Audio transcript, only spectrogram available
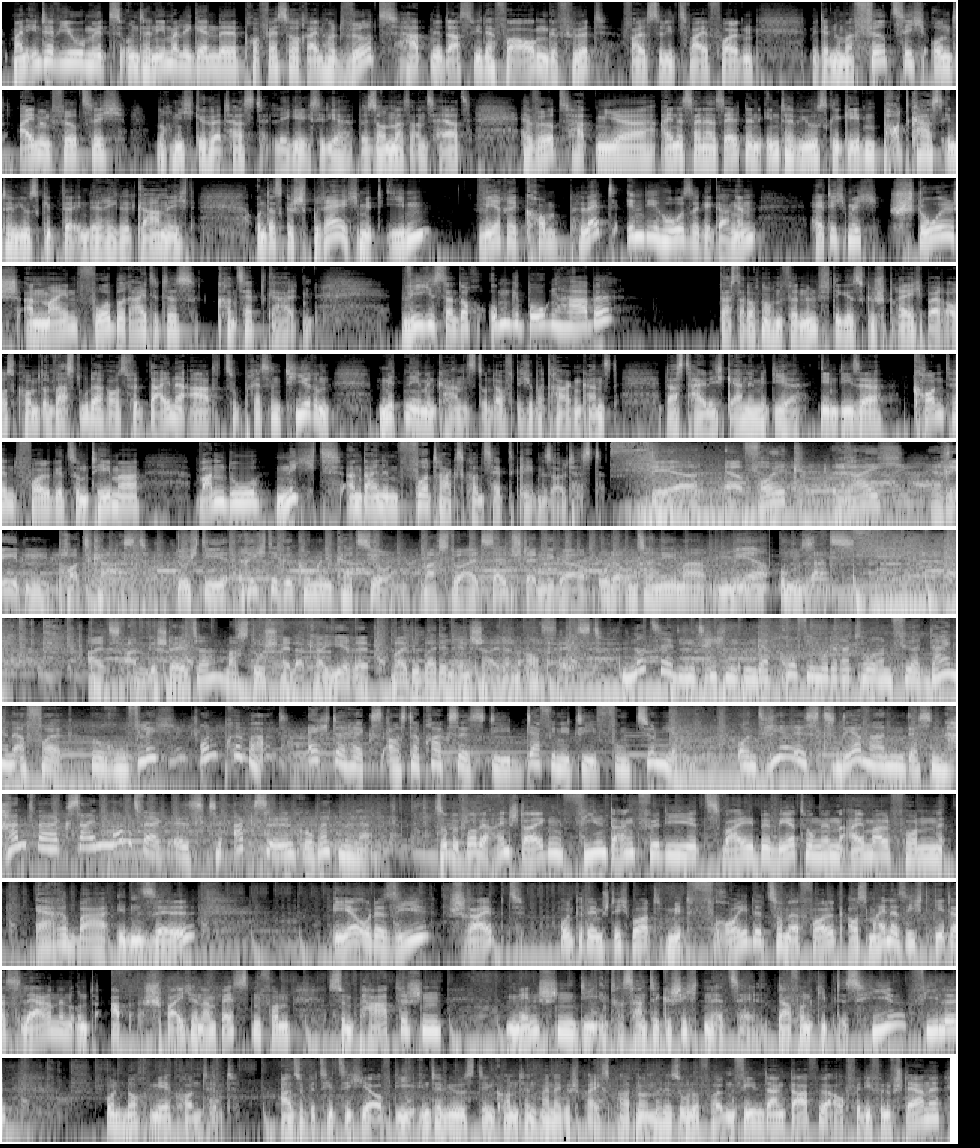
Mein Interview mit Unternehmerlegende Professor Reinhold Wirth hat mir das wieder vor Augen geführt. Falls du die zwei Folgen mit der Nummer 40 und 41 noch nicht gehört hast, lege ich sie dir besonders ans Herz. Herr Wirth hat mir eines seiner seltenen Interviews gegeben. Podcast-Interviews gibt er in der Regel gar nicht. Und das Gespräch mit ihm wäre komplett in die Hose gegangen, hätte ich mich stoisch an mein vorbereitetes Konzept gehalten. Wie ich es dann doch umgebogen habe, dass da doch noch ein vernünftiges Gespräch bei rauskommt und was du daraus für deine Art zu präsentieren mitnehmen kannst und auf dich übertragen kannst, das teile ich gerne mit dir in dieser Content-Folge zum Thema, wann du nicht an deinem Vortragskonzept kleben solltest. Der Erfolg Reich Reden Podcast. Durch die richtige Kommunikation machst du als Selbstständiger oder Unternehmer mehr Umsatz. Als Angestellter machst du schneller Karriere, weil du bei den Entscheidern auffällst. Nutze die Techniken der Profi-Moderatoren für deinen Erfolg, beruflich und privat. Echte Hacks aus der Praxis, die definitiv funktionieren. Und hier ist der Mann, dessen Handwerk sein Mundwerk ist, Axel Robert Müller. So, bevor wir einsteigen, vielen Dank für die zwei Bewertungen. Einmal von Erba Insel. Er oder sie schreibt, unter dem Stichwort mit Freude zum Erfolg. Aus meiner Sicht geht das Lernen und Abspeichern am besten von sympathischen Menschen, die interessante Geschichten erzählen. Davon gibt es hier viele und noch mehr Content. Also bezieht sich hier auf die Interviews, den Content meiner Gesprächspartner und meine Solofolgen. Vielen Dank dafür, auch für die fünf Sterne.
